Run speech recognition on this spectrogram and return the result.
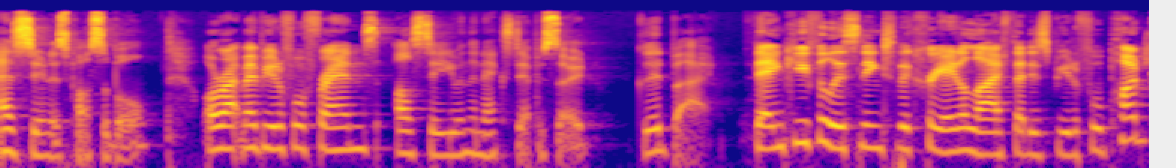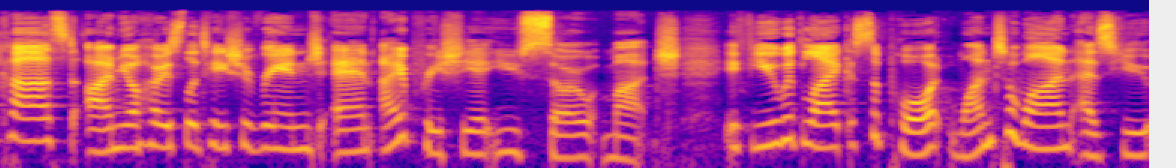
as soon as possible. All right, my beautiful friends, I'll see you in the next episode. Goodbye. Thank you for listening to the Create a Life That Is Beautiful podcast. I'm your host, Leticia Ringe, and I appreciate you so much. If you would like support one to one as you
